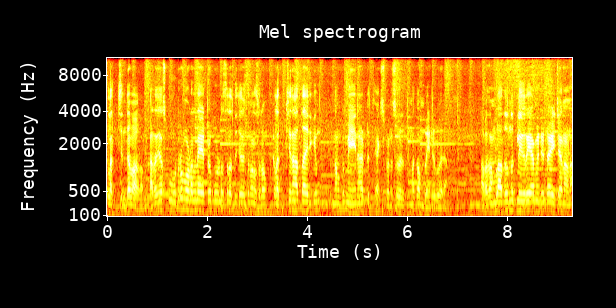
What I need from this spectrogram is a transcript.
ക്ലച്ചിന്റെ ഭാഗം. കാരണം ഞാൻ സ്കൂട്ടർ മോഡലിൽ ഏറ്റവും കൂടുതൽ ശ്രദ്ധിച്ച് നിങ്ങൾക്ക് മനസ്സിലാവും. ക്ലച്ചിനകത്തായിരിക്കും നമുക്ക് മെയിനായിട്ട് എക്സ്പെൻസ് വരുത്തുന്ന കംപ്ലൈന്റുകൾ വരാം. അപ്പോൾ നമ്മൾ അതൊന്ന് ക്ലിയർ ചെയ്യാൻ വേണ്ടിയിട്ട് അയച്ചാണ്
